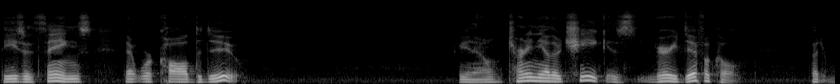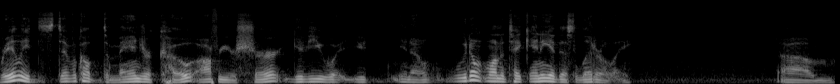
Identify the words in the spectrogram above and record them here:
These are things that we're called to do. You know turning the other cheek is very difficult but really it's difficult to demand your coat offer your shirt give you what you you know we don't want to take any of this literally. Um,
